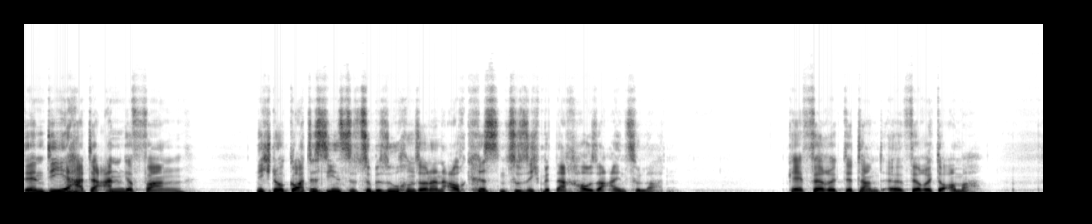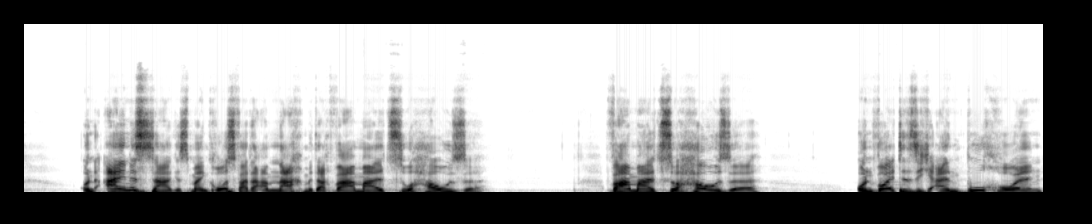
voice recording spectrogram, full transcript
Denn die hatte angefangen, nicht nur Gottesdienste zu besuchen, sondern auch Christen zu sich mit nach Hause einzuladen. Okay, verrückte Tante, äh, verrückte Oma. Und eines Tages, mein Großvater am Nachmittag war mal zu Hause, war mal zu Hause und wollte sich ein Buch holen,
